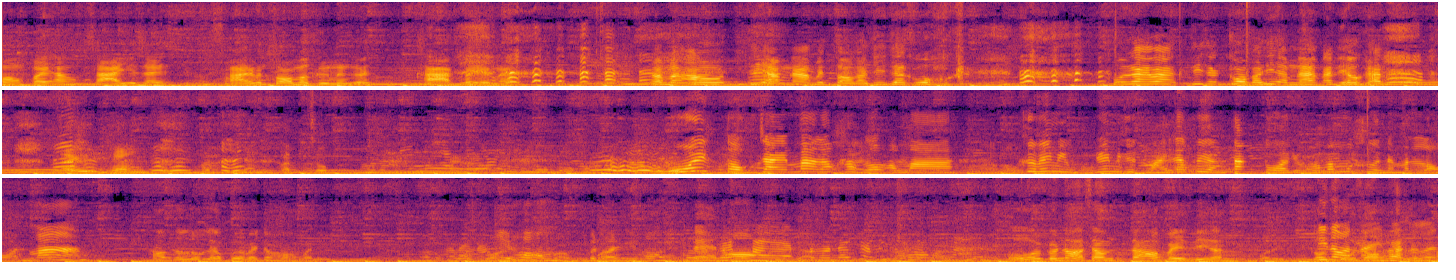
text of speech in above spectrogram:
มองไปเอ้าสายอยู่ใจสายมันต่อมาครึ่งหนึ่งเลยขาดไปเองนะแล้วมาเอาที่อาบน้ำไปต่อกับที่ชักโครกพูดง่ายว่าที่ชักโครกกับที่อาบน้ำอันเดียวกันไอ้แห้งปัดซบอุ้ยตกใจมากแล้วขับรถออกมา คือไม่มีไม่มีจุดหมายแต่คือยังตั้งตัวอยู่เพราะว่าเมื่อคืนเนี่ยมันหลอนมากเขาสรุปแล้วเปิดไปเจ้าของมาดิกี่ห้องเปิดไว้กี่ห้องแปดห้องแปดแต่มันได้แค่ไม่ถึงห้องโอ้ยก็นอนซ้ำถ้าเอาไปที่นั่นที่นอนไหนเมื่อคืน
